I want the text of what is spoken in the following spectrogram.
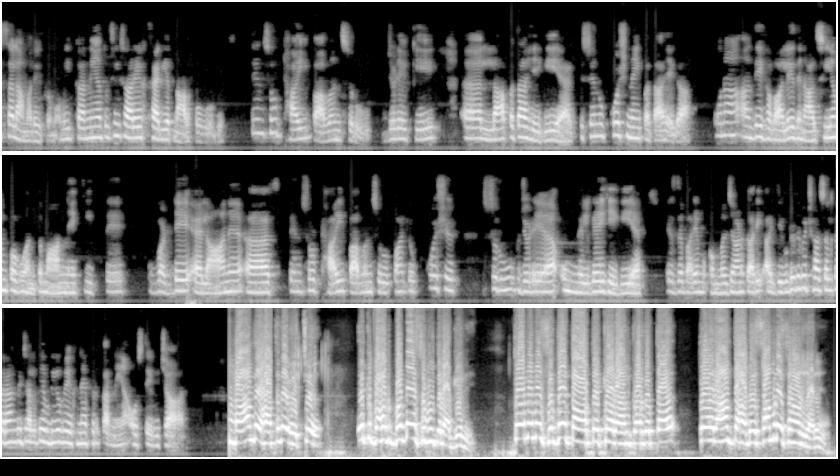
ਅਸਲਾਮ ਅਲੈਕੁਮ। ਉਮੀਦ ਕਰਨੀ ਆ ਤੁਸੀਂ ਸਾਰੇ ਖੈਰੀਅਤ ਨਾਲ ਹੋਵੋਗੇ। 328 ਪਾਵਨ ਸਰੂਪ ਜਿਹੜੇ ਕਿ ਲਾਪਤਾ ਹੈਗੇ ਆ ਕਿਸੇ ਨੂੰ ਕੁਝ ਨਹੀਂ ਪਤਾ ਹੈਗਾ। ਉਹਨਾਂ ਦੇ ਹਵਾਲੇ ਦੇ ਨਾਲ ਸੀਐਮ ਭਗਵੰਤ ਮਾਨ ਨੇ ਕੀਤੇ ਵੱਡੇ ਐਲਾਨ ਅਹ, 328 ਪਾਵਨ ਸਰੂਪਾਂ ਚੋਂ ਕੁਝ ਸਰੂਪ ਜਿਹੜੇ ਆ ਉਹ ਮਿਲ ਗਏ ਹੈਗੇ ਹੈ ਇਸ ਦੇ ਬਾਰੇ ਮੁਕੰਮਲ ਜਾਣਕਾਰੀ ਅੱਜ ਦੀ ਵੀਡੀਓ ਦੇ ਵਿੱਚ ਹਾਸਲ ਕਰਾਂਗੇ। ਚੱਲ ਕੇ ਵੀਡੀਓ ਵੇਖਨੇ ਫਿਰ ਕਰਨੇ ਆ ਉਸ ਤੇ ਵਿਚਾਰ। ਮਾਨ ਦੇ ਹੱਥ ਦੇ ਵਿੱਚ ਇੱਕ ਬਹੁਤ ਵੱਡੇ ਸਬੂਤ ਲੱਗੇ ਨੇ। ਤੇ ਉਹਨਾਂ ਨੇ ਸਿੱਧੇ ਤੌਰ ਤੇ ਇੱਕ ਐਲਾਨ ਕਰ ਦਿੱਤਾ। ਤੇ ਐਲਾਨ ਤੁਹਾਡੇ ਸਾਹਮਣੇ ਸੁਣਾਉਣ ਜਾ ਰਹੇ ਹਾਂ।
